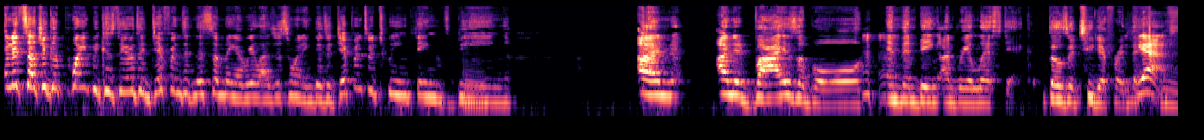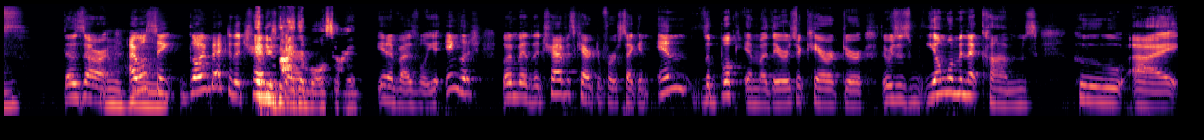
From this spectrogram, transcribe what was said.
and it's such a good point because there's a difference and this is something i realized this morning there's a difference between things mm. being un unadvisable mm-hmm. and then being unrealistic those are two different things yes. Mm. Those are. I will Mhm. say, going back to the Travis character, inadvisable sorry inadvisable yeah, English. Going back to the Travis character for a second. In the book, Emma, there is a character. There was this young woman that comes who I.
